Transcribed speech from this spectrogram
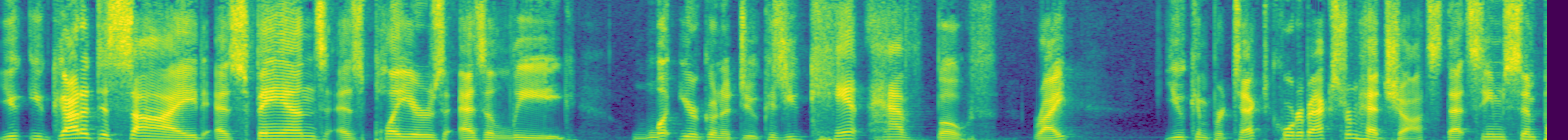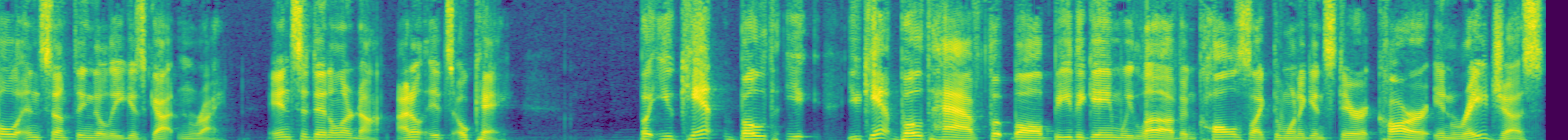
you you got to decide as fans, as players, as a league, what you're going to do because you can't have both, right? You can protect quarterbacks from headshots. That seems simple and something the league has gotten right incidental or not. I don't. It's okay, but you can't both. You, you can't both have football be the game we love and calls like the one against Derek Carr enrage us,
